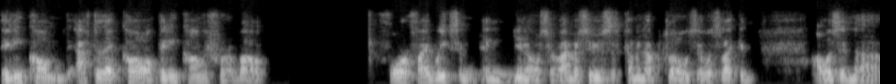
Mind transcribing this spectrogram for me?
they didn't call me after that call, they didn't call me for about four or five weeks and and you know, Survivor Series is coming up close. It was like in I was in uh,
